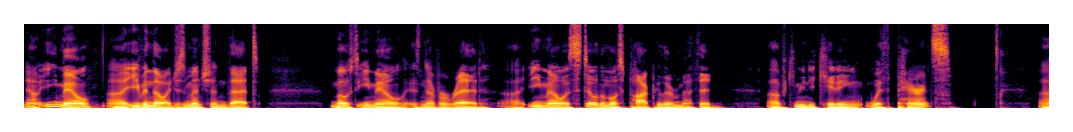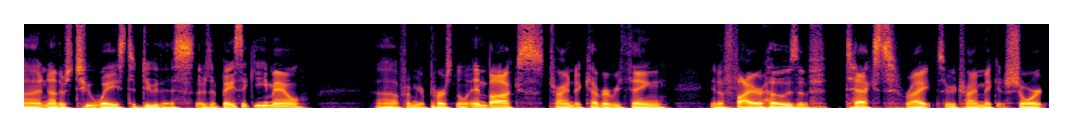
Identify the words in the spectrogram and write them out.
Now, email, uh, even though I just mentioned that most email is never read, uh, email is still the most popular method of communicating with parents. Uh, now, there's two ways to do this there's a basic email uh, from your personal inbox, trying to cover everything in a fire hose of text, right? So you try and make it short,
